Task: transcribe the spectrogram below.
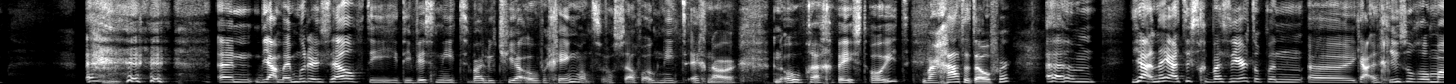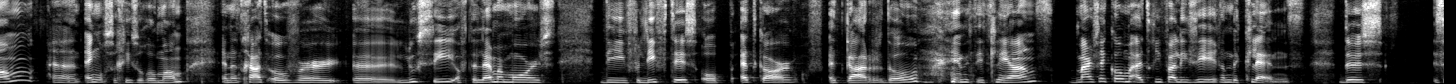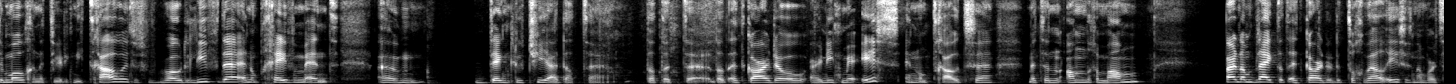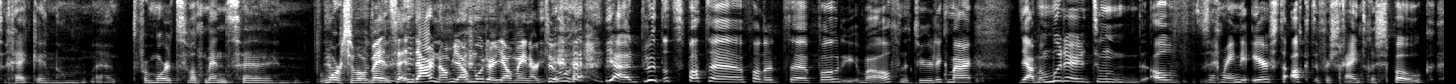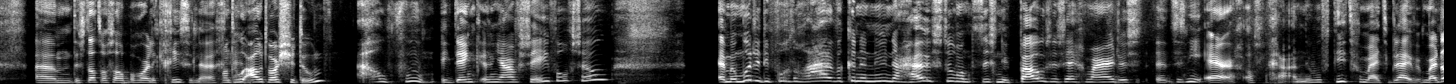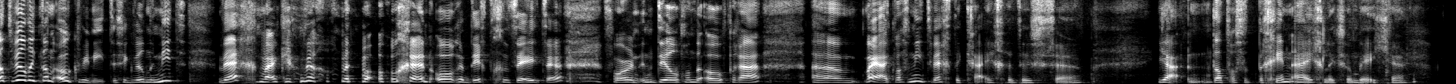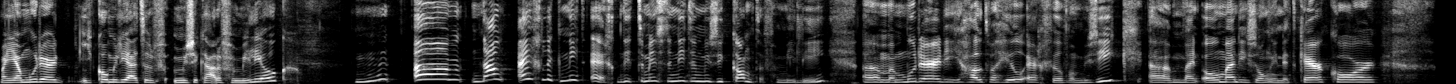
en ja, mijn moeder zelf die, die wist niet waar Lucia over ging. Want ze was zelf ook niet echt naar een opera geweest ooit. Waar gaat het over? Um, ja, nou ja, het is gebaseerd op een, uh, ja, een griezelroman. Een Engelse griezelroman. En het gaat over uh, Lucy of de Lammermoors... die verliefd is op Edgar, of Edgardo in het Italiaans. Maar zij komen uit rivaliserende clans. Dus ze mogen natuurlijk niet trouwen. Het is verboden liefde. En op een gegeven moment um, denkt Lucia dat, uh, dat, het, uh, dat Edgardo er niet meer is. En dan trouwt ze met een andere man. Maar dan blijkt dat Edgardo er toch wel is. En dan wordt ze gek en dan uh, vermoordt ze wat mensen. En, vermoordt ze wat mensen. En daar nam jouw moeder jou mee naartoe. Ja, ja het bloed dat spatte van het podium af natuurlijk. Maar ja, mijn moeder toen al zeg maar in de eerste acte verschijnt er een spook. Um, dus dat was al behoorlijk griezelig. Want hoe en... oud was je toen? Oh, poeh, ik denk een jaar of zeven of zo. En mijn moeder die vroeg nog, ah, we kunnen nu naar huis toe, want het is nu pauze, zeg maar. Dus het is niet erg als we gaan. Je hoeft niet voor mij te blijven. Maar dat wilde ik dan ook weer niet. Dus ik wilde niet weg, maar ik heb wel met mijn ogen en oren dicht gezeten voor een deel van de opera. Um, maar ja, ik was niet weg te krijgen. Dus uh, ja, dat was het begin eigenlijk zo'n beetje. Maar jouw moeder, komen jullie uit een muzikale familie ook? Um, nou, eigenlijk niet echt. Tenminste, niet een muzikantenfamilie. Um, mijn moeder die houdt wel heel erg veel van muziek. Um, mijn oma die zong in het kerkkoor.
